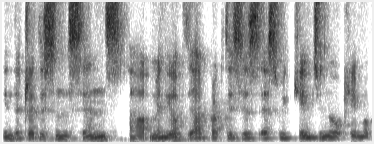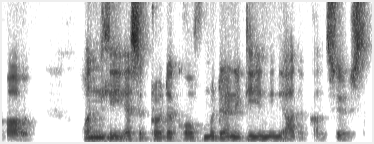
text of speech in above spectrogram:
in the traditional sense, uh, many of the art practices as we came to know came about only as a product of modernity in many other cultures.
